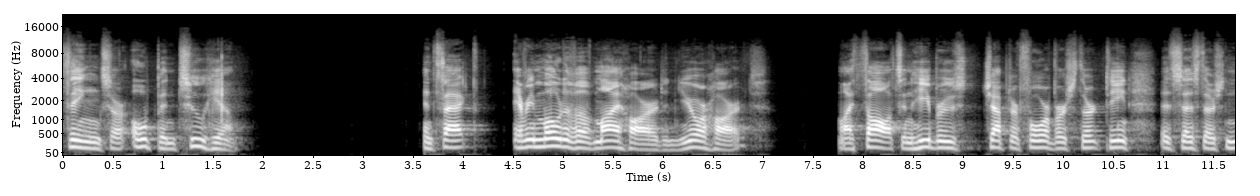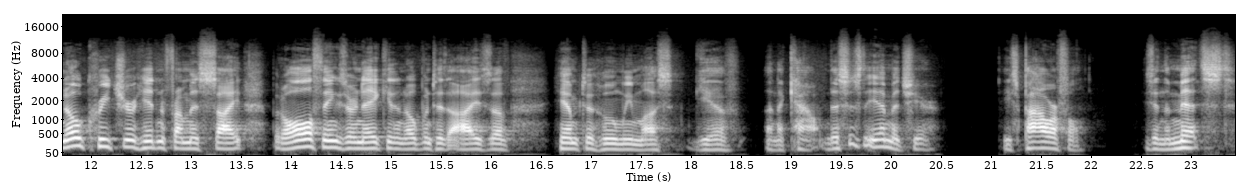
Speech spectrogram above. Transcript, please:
things are open to him. In fact, every motive of my heart and your heart, my thoughts. In Hebrews chapter 4, verse 13, it says, There's no creature hidden from his sight, but all things are naked and open to the eyes of him to whom we must give an account. This is the image here. He's powerful, he's in the midst.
